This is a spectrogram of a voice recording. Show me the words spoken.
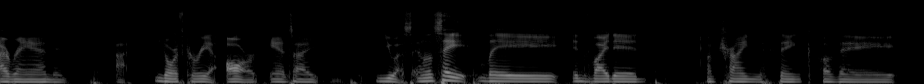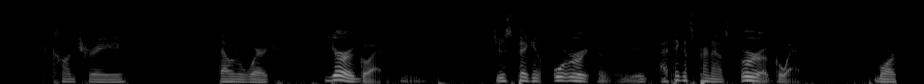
iran and uh, north korea are anti us and let's say they invited i'm trying to think of a country that would work. Uruguay. Just picking or I think it's pronounced Uruguay. More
